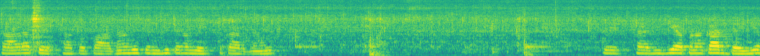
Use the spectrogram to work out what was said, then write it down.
ਸਾਰਾ ਪੇਠਾ ਤੋਂ ਪਾ ਦਾਂਗੇ, ਚੰਗੀ ਤਰ੍ਹਾਂ ਮਿਕਸ ਕਰ ਦਾਂਗੇ। ਪੇਠਾ ਵੀ ਜੀ ਆਪਣਾ ਘਰ ਦਾ ਹੀ ਆ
